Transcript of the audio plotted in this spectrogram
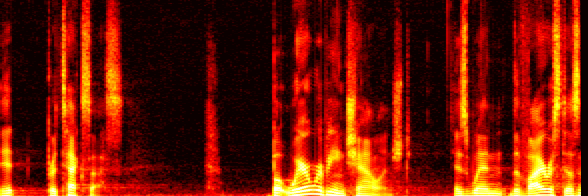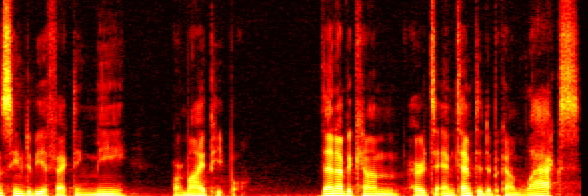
it protects us. But where we're being challenged is when the virus doesn't seem to be affecting me or my people. Then I become, or am tempted to become lax,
